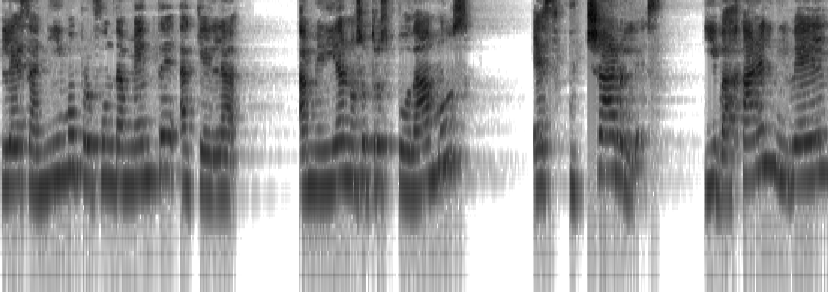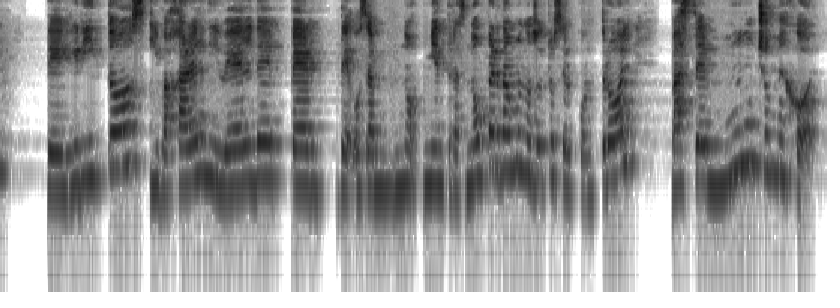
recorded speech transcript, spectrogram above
les animo profundamente a que la, a medida nosotros podamos escucharles y bajar el nivel de gritos y bajar el nivel de, per, de o sea, no, mientras no perdamos nosotros el control, va a ser mucho mejor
